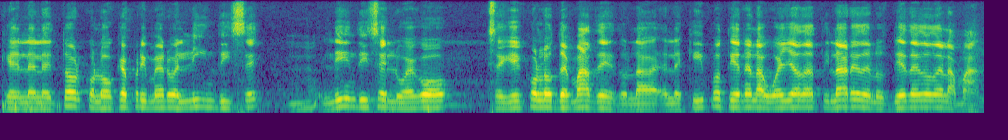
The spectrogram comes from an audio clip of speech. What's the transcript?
que el elector coloque primero el índice, el índice y luego seguir con los demás dedos. La- el equipo tiene la huella dactilares de los 10 dedos de la mano.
